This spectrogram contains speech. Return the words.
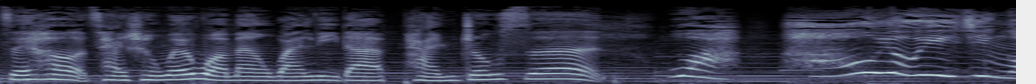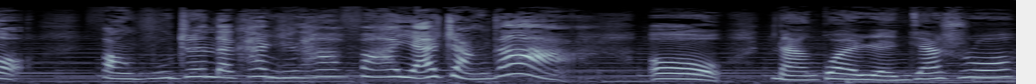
最后才成为我们碗里的盘中孙。哇，好有意境哦！仿佛真的看着它发芽长大哦，难怪人家说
